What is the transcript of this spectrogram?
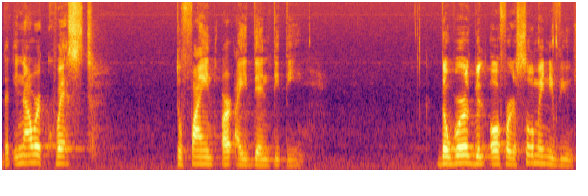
that in our quest to find our identity, the world will offer so many views.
